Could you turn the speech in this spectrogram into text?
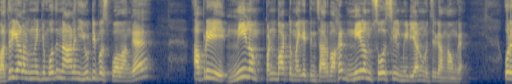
பத்திரிகையாளர் நினைக்கும் போது நாலஞ்சு யூடியூபர்ஸ் போவாங்க. அப்படி நீளம் பண்பாட்டு மையத்தின் சார்பாக நீளம் சோசியல் மீடியான்னு ஒன்று வச்சுருக்காங்க அவங்க. ஒரு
